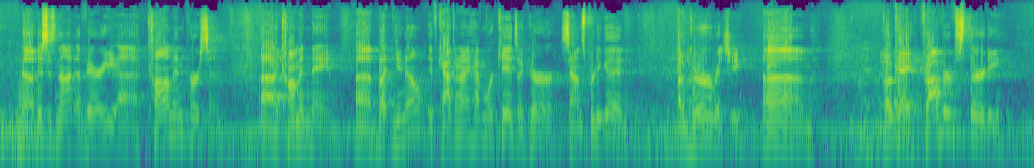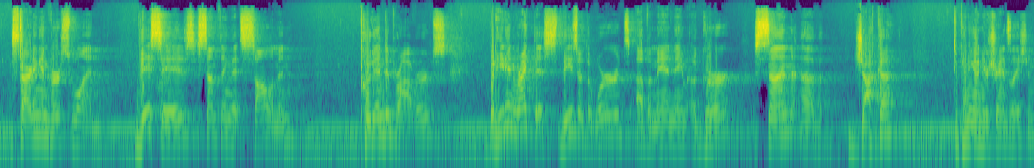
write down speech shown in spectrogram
No, this is not a very uh, common person, uh, common name. Uh, but you know, if Catherine and I have more kids, Agur sounds pretty good. Agur Ritchie. Um, okay, Proverbs 30, starting in verse 1. This is something that Solomon put into Proverbs, but he didn't write this. These are the words of a man named Agur, son of Jakeh depending on your translation,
